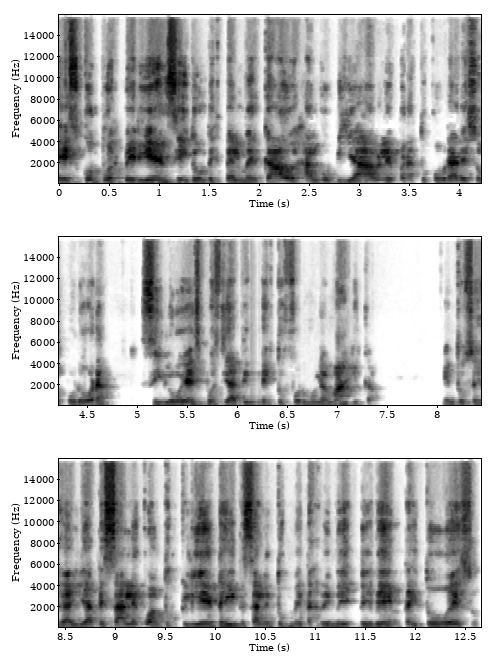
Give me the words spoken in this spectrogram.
es con tu experiencia y donde está el mercado, es algo viable para tú cobrar eso por hora. Si lo es, pues ya tienes tu fórmula mágica. Entonces de ahí ya te sale cuántos clientes y te salen tus metas de, de, venta y todo eso,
